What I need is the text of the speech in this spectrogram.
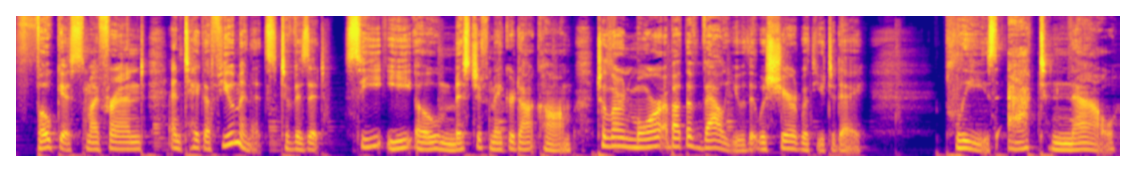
Focus, my friend, and take a few minutes to visit CEOmischiefmaker.com to learn more about the value that was shared with you today. Please act now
